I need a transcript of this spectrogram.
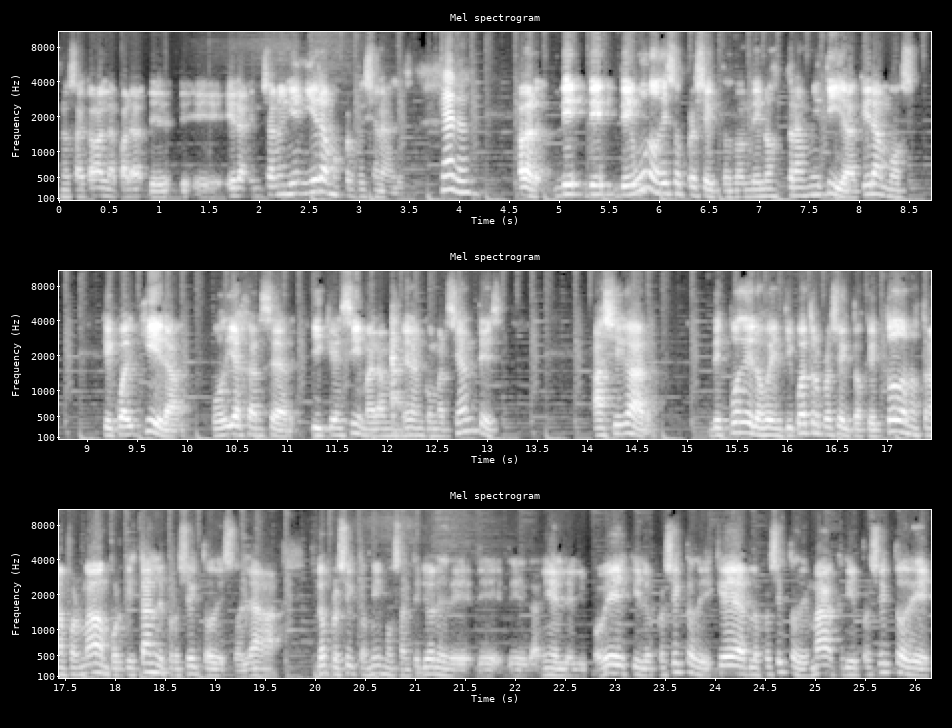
nos sacaban la palabra, de, eh, era, ya no, ni, éramos profesionales. Claro. A ver, de, uno de esos proyectos donde nos transmitía que éramos, que cualquiera podía ejercer y que encima eran, eran comerciantes, a llegar después de los 24 proyectos que todos nos transformaban, porque están el proyecto de Solá, los proyectos mismos anteriores de, Daniel del los proyectos de Iker, los proyectos de Macri, el proyecto de,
